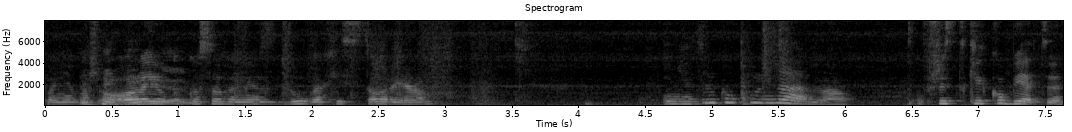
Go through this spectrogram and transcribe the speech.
ponieważ o oleju Wiem. kokosowym jest długa historia. I nie tylko kulinarna. Wszystkie kobiety.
